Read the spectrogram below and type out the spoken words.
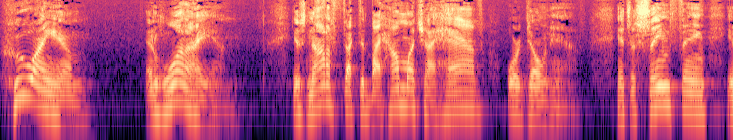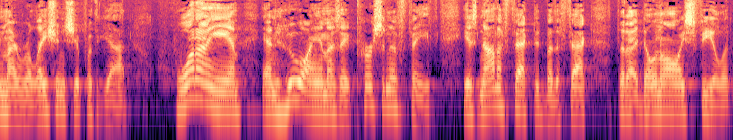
who I am and what I am is not affected by how much I have or don't have. It's the same thing in my relationship with God. What I am and who I am as a person of faith is not affected by the fact that I don't always feel it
